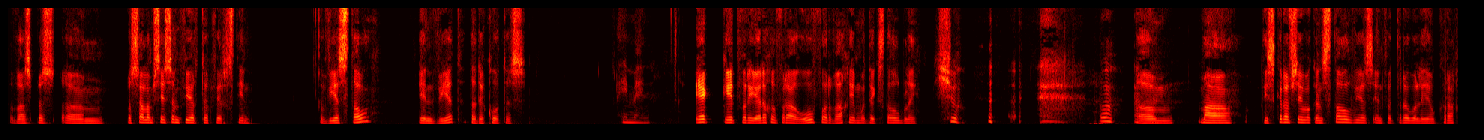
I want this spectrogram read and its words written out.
was ehm um, Psalm 46 vers 10. Wees stil en weet dat ek God is. Amen. Ek het vir die Here gevra, hoe verwag jy moet ek stil bly? Sjoe. oh, ehm um, maar die skrif sê ook in stil wees en vertrou lê jou krag.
